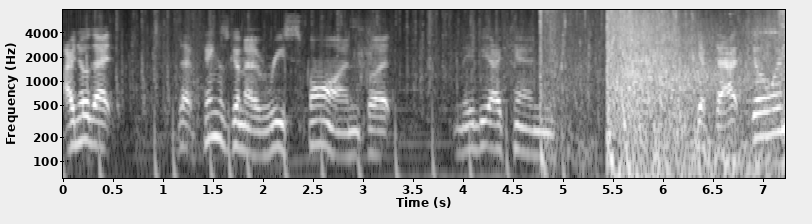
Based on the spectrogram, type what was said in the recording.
I know that that thing's gonna respawn, but maybe I can get that going.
